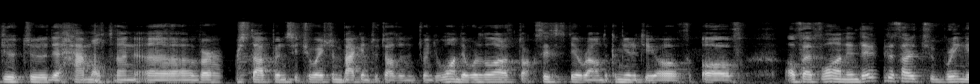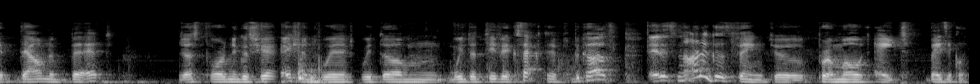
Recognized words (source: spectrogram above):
due to the Hamilton uh, Verstappen situation back in 2021. There was a lot of toxicity around the community of of of F1, and they decided to bring it down a bit just for negotiations with with um with the TV executives because it is not a good thing to promote hate basically,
